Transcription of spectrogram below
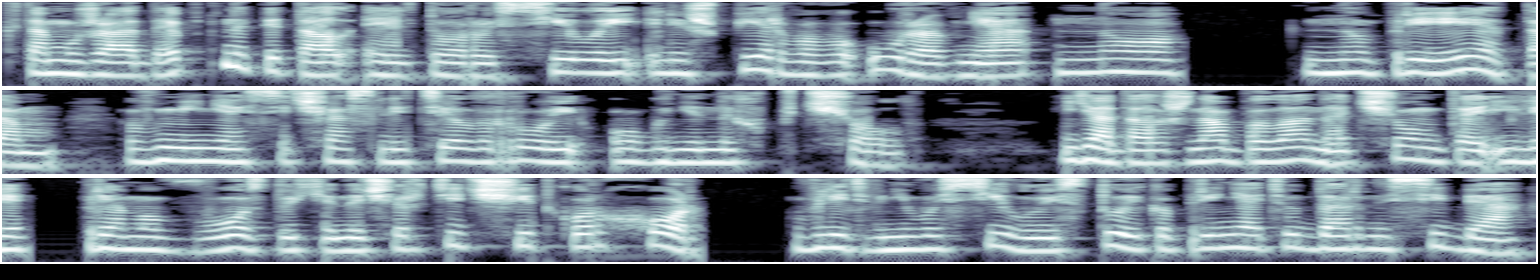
К тому же адепт напитал Эльтору силой лишь первого уровня, но... Но при этом в меня сейчас летел рой огненных пчел. Я должна была на чем-то или прямо в воздухе начертить щит Корхор, влить в него силу и стойко принять удар на себя.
